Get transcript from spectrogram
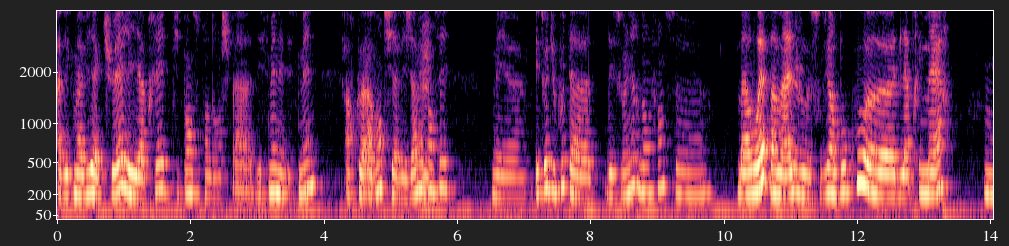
avec ma vie actuelle? Et après, t'y penses pendant, je sais pas, des semaines et des semaines. Alors qu'avant, tu y avais jamais mm. pensé. Mais, euh, Et toi, du coup, t'as des souvenirs d'enfance euh? Bah ouais, pas mal. Je me souviens beaucoup de la primaire. Mm.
